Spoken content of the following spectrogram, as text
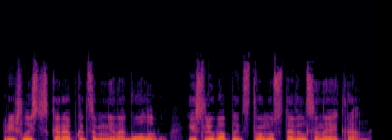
пришлось вскарабкаться мне на голову и с любопытством уставился на экран.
